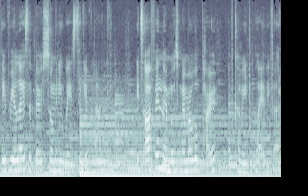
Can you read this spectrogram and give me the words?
they realize that there are so many ways to give back. It's often their most memorable part of coming to Playa Viva.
